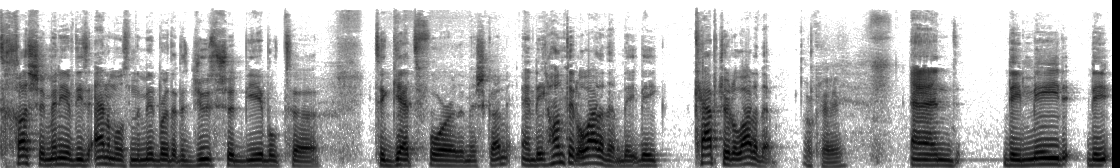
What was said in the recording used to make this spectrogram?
tchashim, many of these animals in the midbar that the Jews should be able to to get for the Mishkan, and they hunted a lot of them. They they captured a lot of them. okay. and they made they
